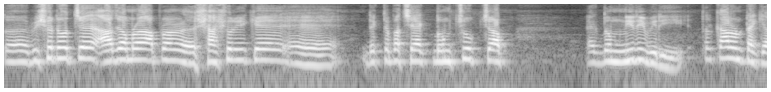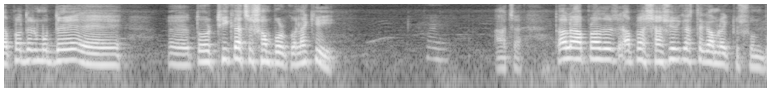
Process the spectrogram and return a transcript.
তো বিষয়টা হচ্ছে আজ আমরা আপনার শাশুড়িকে দেখতে পাচ্ছি একদম চুপচাপ একদম নিরিবিরি। তার কারণটা কি? আপনাদের মধ্যে তো ঠিক আছে সম্পর্ক নাকি? আচ্ছা তাহলে আপনাদের আপনার শাশুড়ির কাছ থেকে আমরা একটু শুনব।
